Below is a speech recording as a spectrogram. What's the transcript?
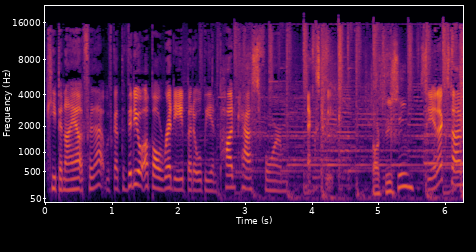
keep an eye out for that. We've got the video up already, but it will be in podcast form next week. Talk to you soon. See you next time.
